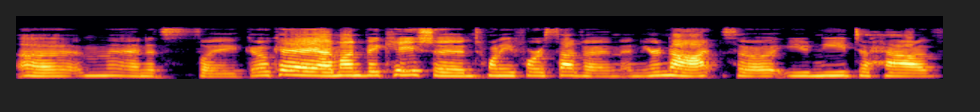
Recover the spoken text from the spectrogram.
Um, and it's like, okay, I'm on vacation 24 7, and you're not. So you need to have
